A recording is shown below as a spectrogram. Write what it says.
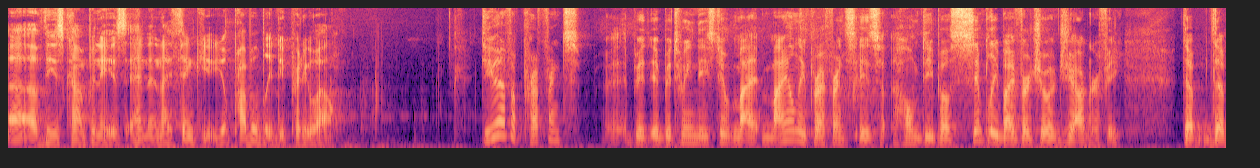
uh, of these companies, and, and I think you'll probably do pretty well. Do you have a preference uh, between these two? My, my only preference is Home Depot simply by virtue of geography the the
